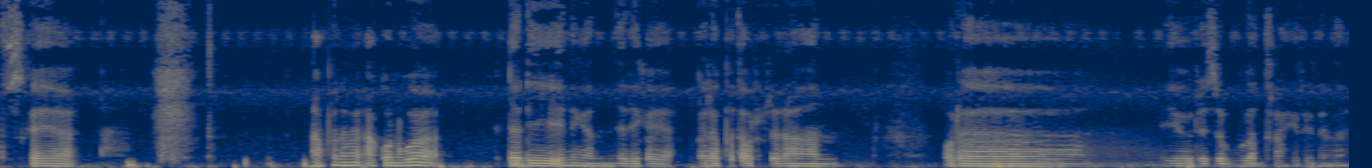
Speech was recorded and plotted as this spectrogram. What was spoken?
Terus kayak apa namanya akun gue jadi ini kan jadi kayak gak dapet orderan. Udah ya udah sebulan terakhir ini lah.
